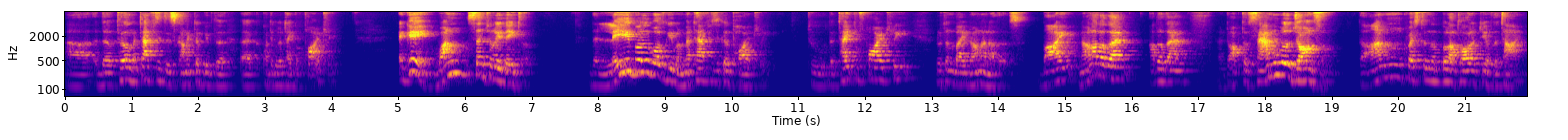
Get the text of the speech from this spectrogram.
uh, the term metaphysics is connected with the uh, particular type of poetry. Again, one century later, the label was given metaphysical poetry to the type of poetry written by Donne and others by none other than other than Dr. Samuel Johnson, the unquestionable authority of the time.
